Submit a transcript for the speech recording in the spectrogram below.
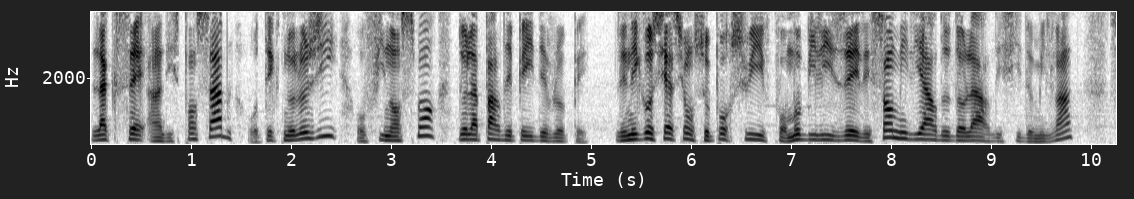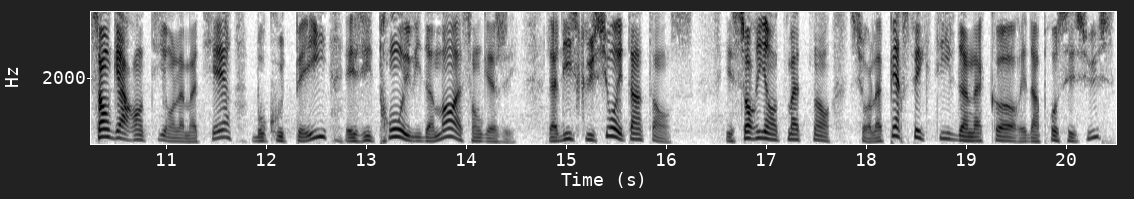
l'accès indispensable aux technologies, au financement de la part des pays développés. Les négociations se poursuivent pour mobiliser les 100 milliards de dollars d'ici 2020. Sans garantie en la matière, beaucoup de pays hésiteront évidemment à s'engager. La discussion est intense et s'oriente maintenant sur la perspective d'un accord et d'un processus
